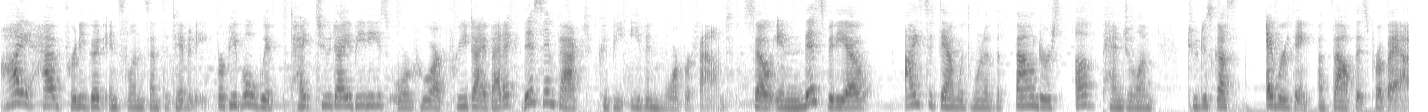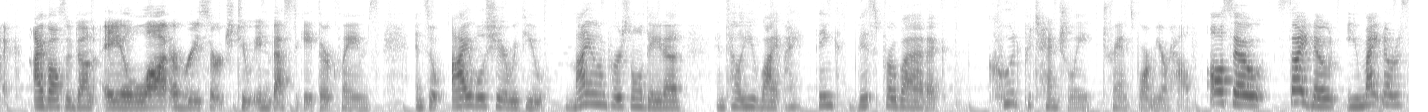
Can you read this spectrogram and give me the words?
I have pretty good insulin sensitivity. For people with type 2 diabetes or who are pre-diabetic, this impact could be even more profound. So in this video, I sit down with one of the founders of Pendulum to discuss everything about this probiotic. I've also done a lot of research to investigate their claims, and so I will share with you my own personal data and tell you why I think this probiotic could potentially transform your health. Also, side note, you might notice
